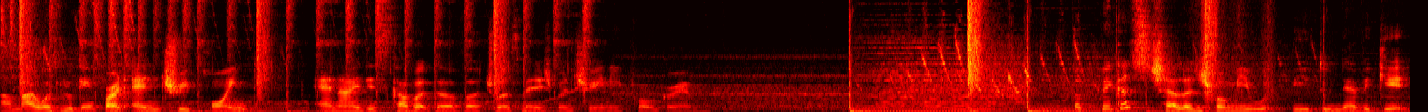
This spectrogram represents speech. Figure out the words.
Um, I was looking for an entry point and I discovered the Virtuos Management Trainee program. The biggest challenge for me would be to navigate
